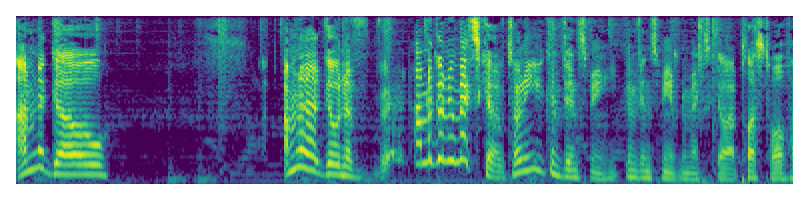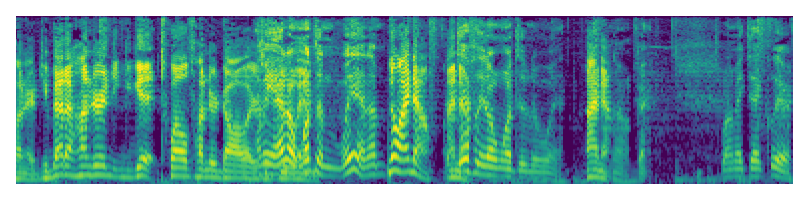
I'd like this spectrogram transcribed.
I'm going to go. I'm gonna go. Nev- I'm gonna go New Mexico. Tony, you convinced me. You convinced me of New Mexico at plus twelve hundred. You bet a hundred, you get twelve hundred dollars. I mean, I don't want them to win. I'm, No, I know. I, I know. definitely don't want them to win. I know. Okay. Just want to make that clear.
